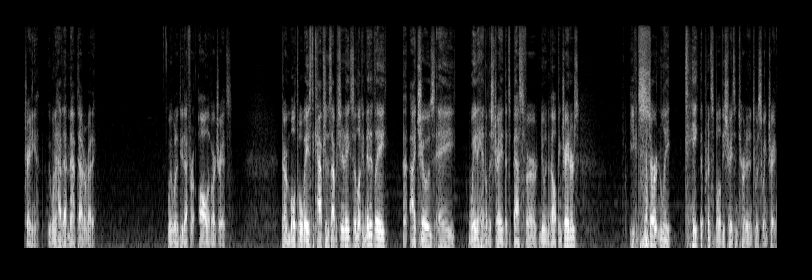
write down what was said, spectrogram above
trading it. We want to have that mapped out already. We want to do that for all of our trades. There are multiple ways to capture this opportunity. So look, admittedly, I chose a way to handle this trade that's best for new and developing traders. You could certainly take the principle of these trades and turn it into a swing trade.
